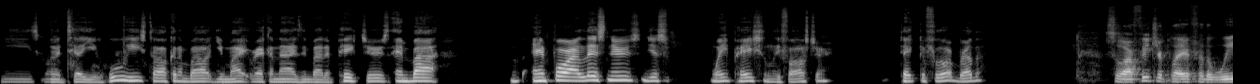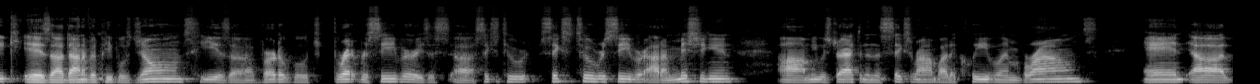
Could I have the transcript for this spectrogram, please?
he's going to tell you who he's talking about. You might recognize him by the pictures and by, and for our listeners, just wait patiently, Foster. Take the floor, brother. So our feature player for the week is uh, Donovan Peoples Jones. He is a vertical threat receiver. He's a uh, 62, 62 receiver out of Michigan. Um, he was drafted in the sixth round by the Cleveland Browns. And uh,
